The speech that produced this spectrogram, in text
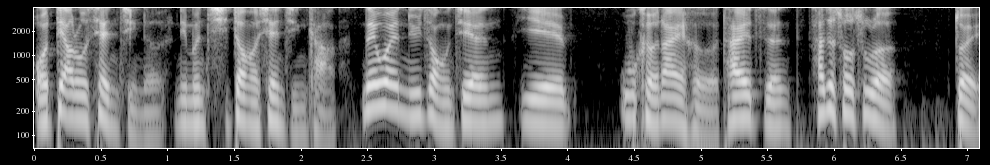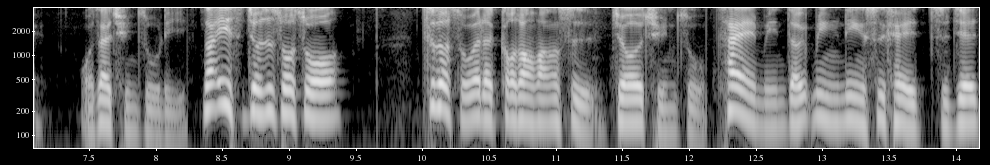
我掉入陷阱了，你们启动了陷阱卡。那位女总监也无可奈何，她也只能，她就说出了，对我在群组里。那意思就是说说。这个所谓的沟通方式就是群组，蔡明的命令是可以直接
